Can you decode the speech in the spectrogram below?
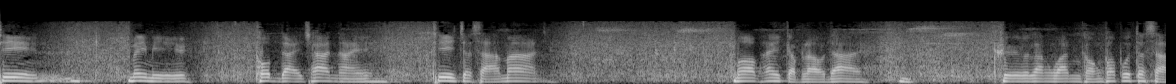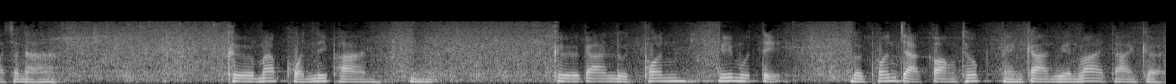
ที่ไม่มีพบใดชาติไหนที่จะสามารถมอบให้กับเราได้ คือรางวัลของพระพุทธศาสนา คือมรรคผลนิพพาน คือการหลุดพ้นวิมุตติ หลุดพ้นจากกองทุกข์แห่งการเวียนว่ายตายเกิด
